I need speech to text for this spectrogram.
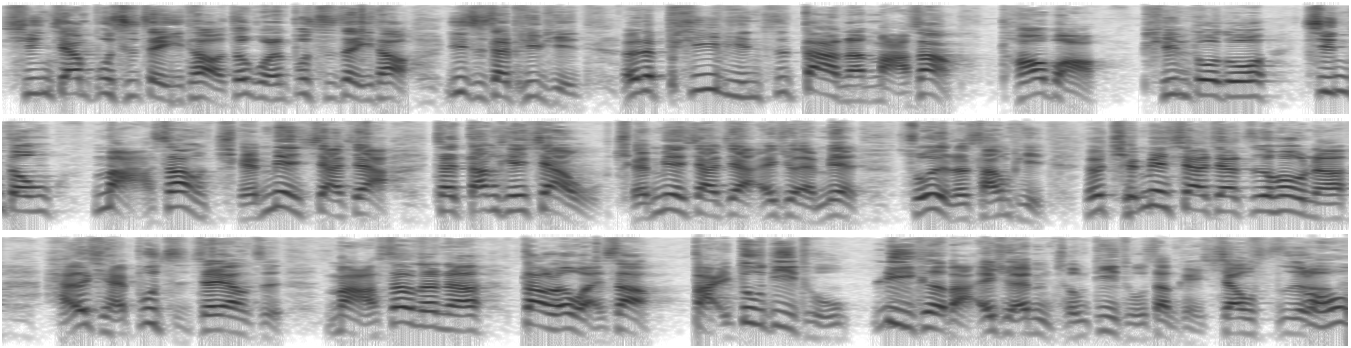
新疆不吃这一套，中国人不吃这一套，一直在批评。而这批评之大呢，马上淘宝、拼多多、京东马上全面下架，在当天下午全面下架 H&M 所有的商品。而全面下架之后呢，而且还不止这样子，马上的呢，到了晚上。百度地图立刻把 H&M 从地图上给消失了，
